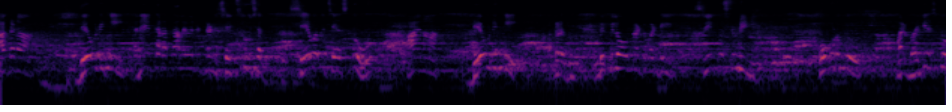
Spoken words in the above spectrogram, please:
అక్కడ దేవుడికి అనేక రకాలైనటువంటి శుశ్రూషలు సేవలు చేస్తూ ఆయన దేవుడికి అక్కడ ఉడిపిలో ఉన్నటువంటి శ్రీకృష్ణుడిని పొగుడుతూ మరి భజిస్తూ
